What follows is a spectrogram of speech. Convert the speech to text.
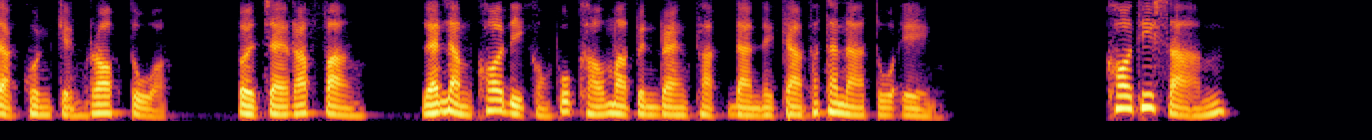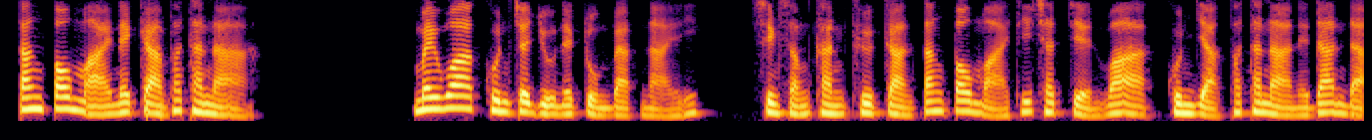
จากคนเก่งรอบตัว เปิดใจรับฟัง และนำข้อดีของพวกเขามาเป็นแรงผลักดันในการพัฒนาตัวเอง ข้อที่ 3 ตั้งเป้าหมายในการพัฒนา ไม่ว่าคุณจะอยู่ในกลุ่มแบบไหน สิ่งสำคัญคือการตั้งเป้าหมายที่ชัดเจนว่าคุณอยากพัฒนาในด้านใด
